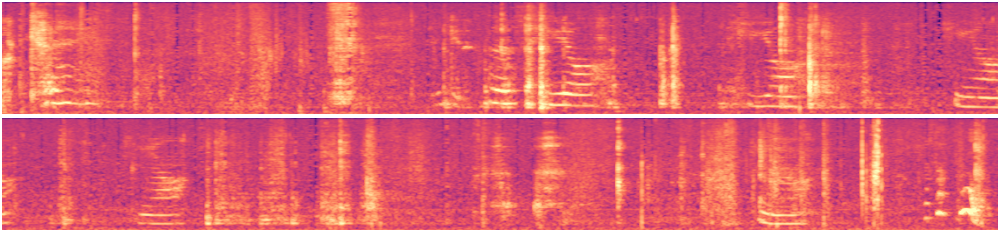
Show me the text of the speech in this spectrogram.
Okay. Here, here, here, here. Here. Where's the fork?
